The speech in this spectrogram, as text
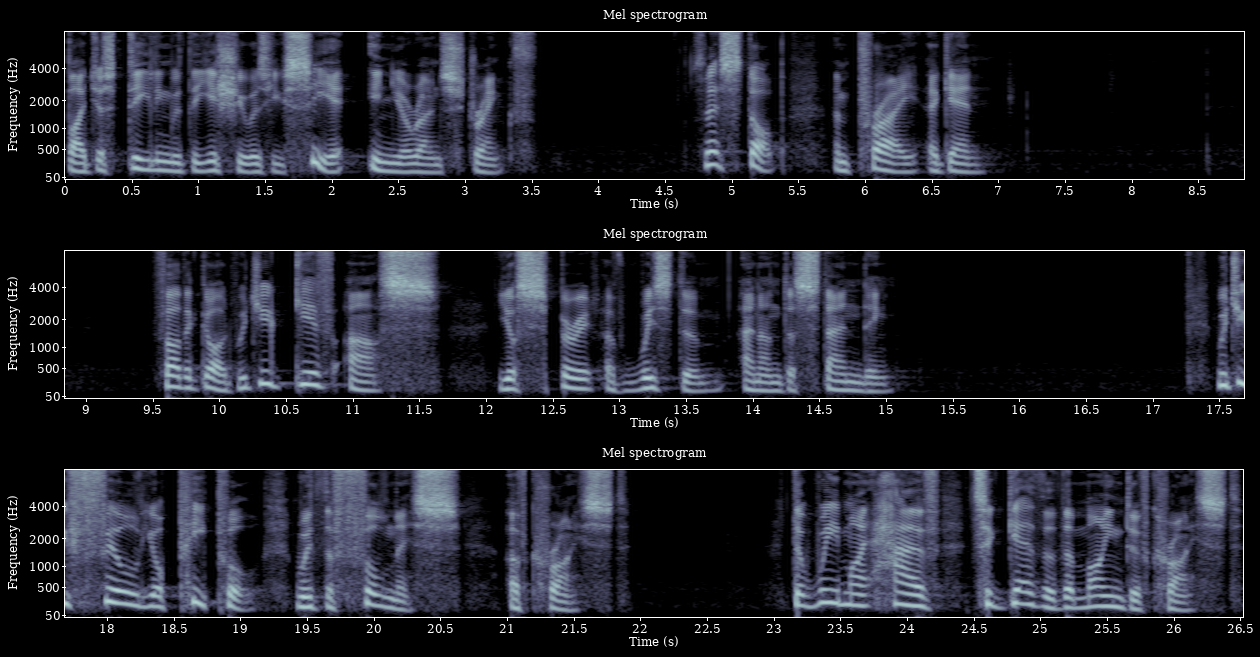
by just dealing with the issue as you see it in your own strength. So let's stop and pray again. Father God, would you give us your spirit of wisdom and understanding? Would you fill your people with the fullness of Christ? That we might have together the mind of Christ.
